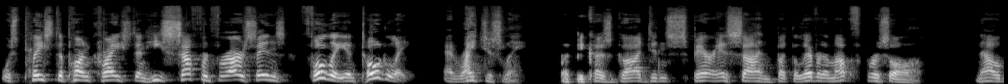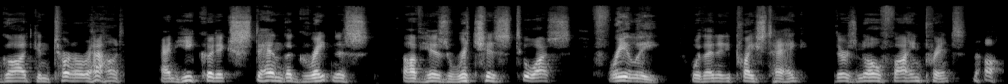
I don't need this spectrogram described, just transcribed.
was placed upon Christ and he suffered for our sins fully and totally and righteously. But because God didn't spare his son, but delivered him up for us all, now God can turn around and he could extend the greatness of his riches to us freely without any price tag. There's no fine print. No,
